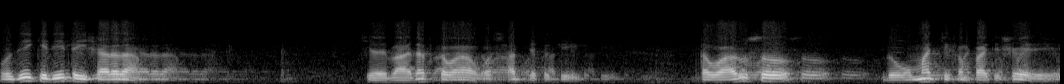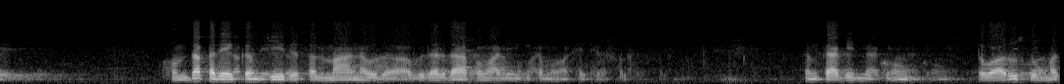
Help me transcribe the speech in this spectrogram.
او دې کې دې ته اشاره ده چی عبادت کوه وسعت دی پکی ته وارث د امت چی کوم پاتی شوی دی هم دقه دی کوم چی د سلمان او د ابو دردا په مابین کی کوم واقع تیر شولا څنګه تعبیر نکوم د وارث د امت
